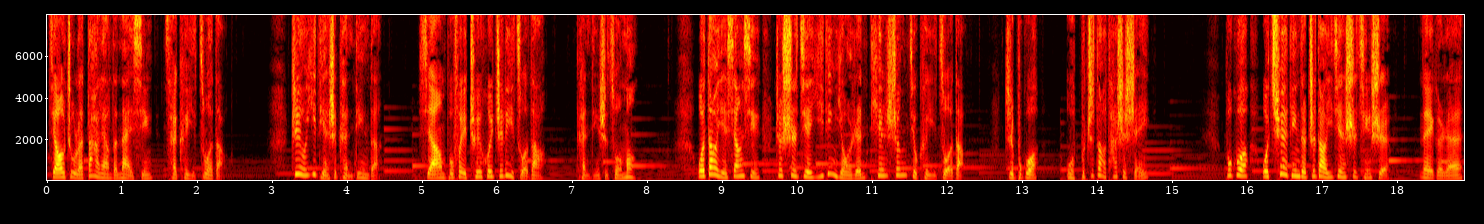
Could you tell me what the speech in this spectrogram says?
浇筑了大量的耐心才可以做到。只有一点是肯定的，想不费吹灰之力做到，肯定是做梦。我倒也相信这世界一定有人天生就可以做到，只不过我不知道他是谁。不过我确定的知道一件事情是，那个人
